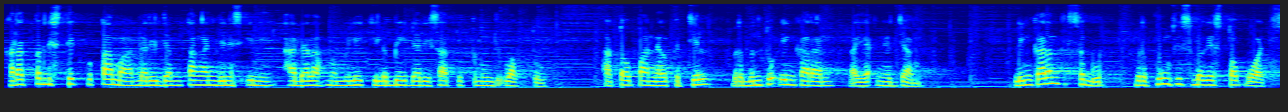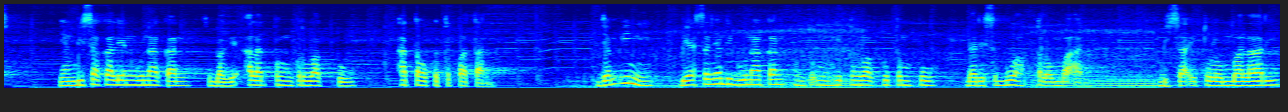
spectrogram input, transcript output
Karakteristik utama dari jam tangan jenis ini adalah memiliki lebih dari satu penunjuk waktu, atau panel kecil berbentuk lingkaran layaknya jam. Lingkaran tersebut berfungsi sebagai stopwatch yang bisa kalian gunakan sebagai alat pengukur waktu atau kecepatan. Jam ini biasanya digunakan untuk menghitung waktu tempuh dari sebuah perlombaan, bisa itu lomba lari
